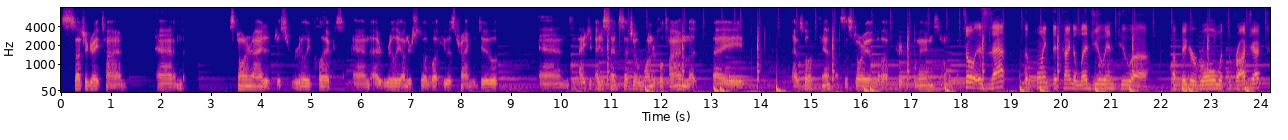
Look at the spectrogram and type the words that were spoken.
such a great time, and Stoner and I just really clicked, and I really understood what he was trying to do. And I, I just had such a wonderful time that I I was hooked. Yeah, that's the story of uh, Kurt Cobain. Stoner. So is that the point that kind of led you into a, a bigger role with the project?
